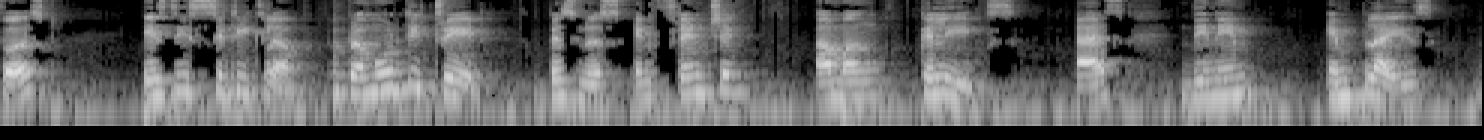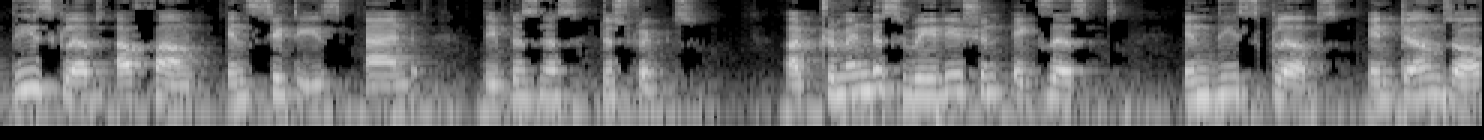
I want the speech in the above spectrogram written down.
First is the city club. To promote the trade business and friendship among colleagues as the name implies these clubs are found in cities and the business districts. A tremendous variation exists in these clubs in terms of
